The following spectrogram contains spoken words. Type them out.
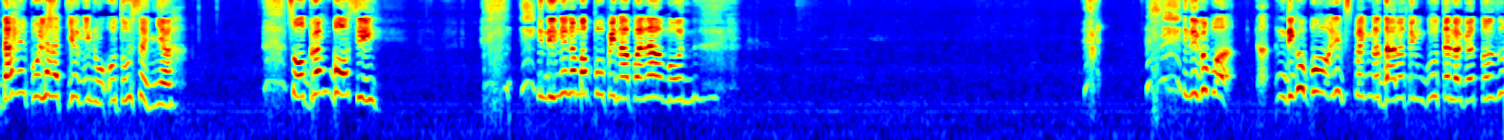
Dahil po lahat yun inuutusan niya. Sobrang bossy. Hindi niya naman po pinapalamon. hindi ko po, hindi ko po in-expect na darating po talaga to. So,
